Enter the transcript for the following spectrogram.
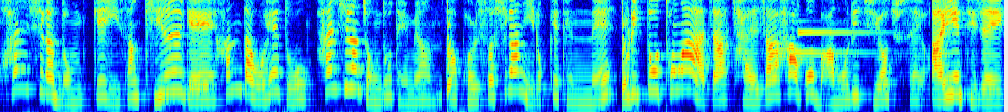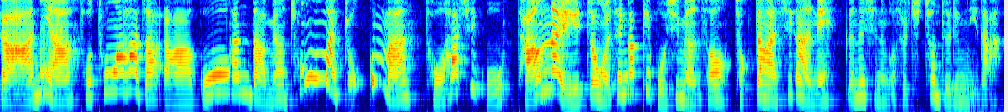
1시간 넘게 이상 길게 한다고 해도 1시간 정도 되면 아 벌써 시간이 이렇게 됐네 우리 또 통화하자 잘자 하고 마무리 지어주세요 INTJ가 아니야 더 통화하자 라고 한다면 정말 조금만 더 하시고 다음날 일정을 생각해 보시면서 적당한 시간에 끊으시는 것을 추천드립니다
